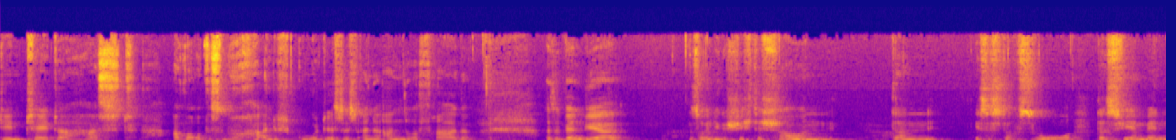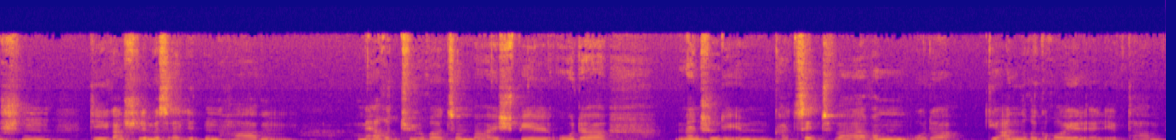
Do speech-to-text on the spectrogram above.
den Täter hasst. Aber ob es moralisch gut ist, ist eine andere Frage. Also wenn wir so in die Geschichte schauen, dann ist es doch so, dass wir Menschen, die ganz Schlimmes erlitten haben, Märtyrer zum Beispiel oder Menschen, die im KZ waren oder die andere Gräuel erlebt haben,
